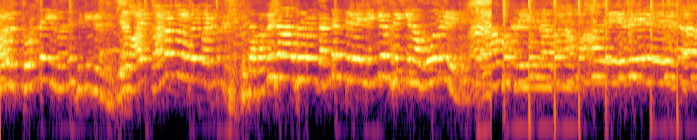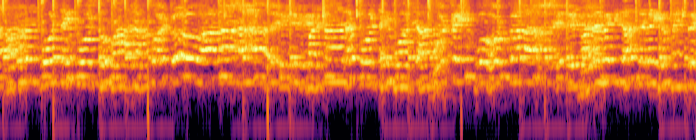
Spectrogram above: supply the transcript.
அவர் தொண்டையில் வந்து சிக்கிக்கிறது. இந்த மகிஷாசுரன் கண்டத்திலே லிங்கம் சிக்கின போது அவனுடன் கோட்டை போட்டு வாராம் போட்டா? கோட்டை போட்டா. மழவை தாந்தரையும் என்று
